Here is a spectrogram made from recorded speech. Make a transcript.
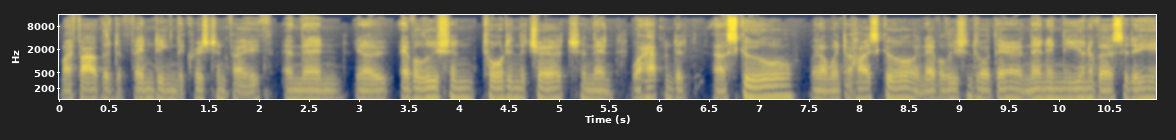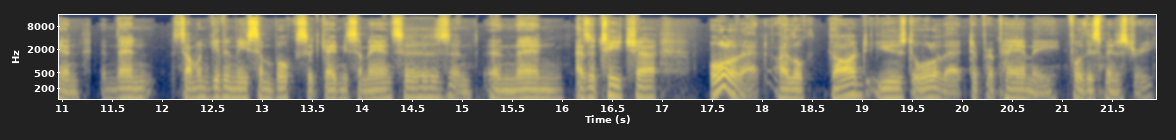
my father defending the Christian faith, and then, you know, evolution taught in the church, and then what happened at uh, school when I went to high school, and evolution taught there, and then in the university, and, and then someone giving me some books that gave me some answers, and, and then as a teacher, all of that, I look, God used all of that to prepare me for this ministry.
